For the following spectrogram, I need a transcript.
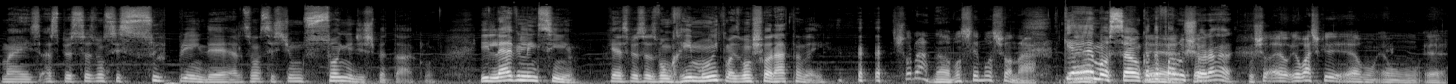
mas as pessoas vão se surpreender, elas vão assistir um sonho de espetáculo. E leve lencinho, porque as pessoas vão rir muito, mas vão chorar também. chorar não, vão se emocionar. Que né? é emoção. Quando é, eu falo chorar. Eu, eu, acho que é um. É um é,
